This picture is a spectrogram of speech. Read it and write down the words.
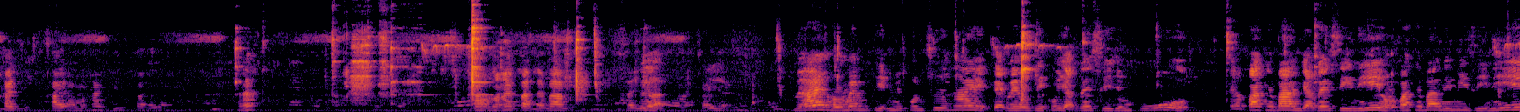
ใครใครเอามาให้พี่ป้าไทยบ้านฮะเอามาให้ป้าไทยบ้านไซส์ใหเสื้อญ่ไซส์ใหญ่แม่ของแม่บุญถินมีคนซื้อให้ แต่แม่บุญถินก็อยากได้สีชมพู แต่ป้าที่บ้านอยากได้สีนี้ของป้าที่บ้านไม่มีสีนี้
